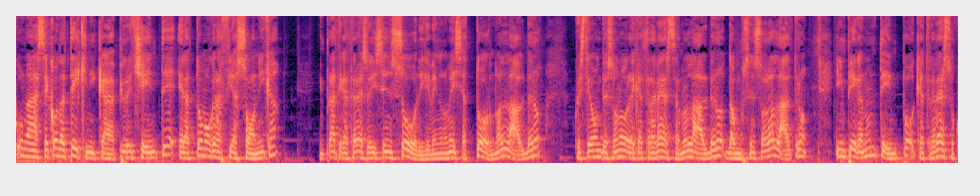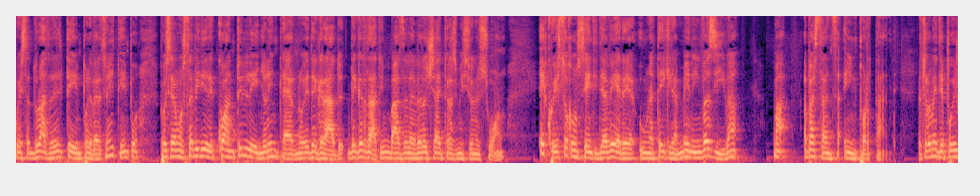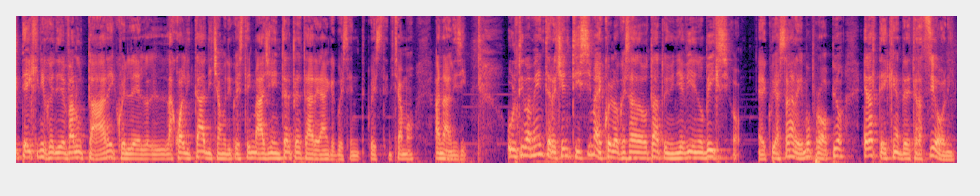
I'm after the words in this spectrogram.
una seconda tecnica più recente è la tomografia sonica, in pratica attraverso dei sensori che vengono messi attorno all'albero, queste onde sonore che attraversano l'albero da un sensore all'altro impiegano un tempo che attraverso questa durata del tempo, le variazioni di tempo, possiamo stabilire quanto il legno all'interno è degradato in base alla velocità di trasmissione del suono. E questo consente di avere una tecnica meno invasiva, ma abbastanza importante. Naturalmente poi il tecnico deve valutare quelle, la qualità diciamo, di queste immagini e interpretare anche queste, queste diciamo, analisi. Ultimamente, recentissima, è quello che è stato adottato in via Vino eh, qui a Sanremo proprio, è la tecnica delle trazioni.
